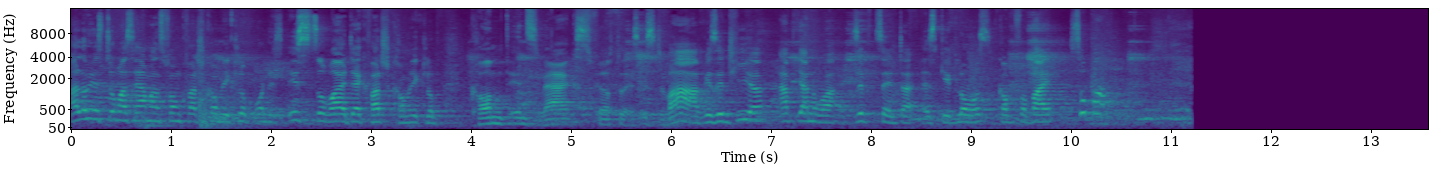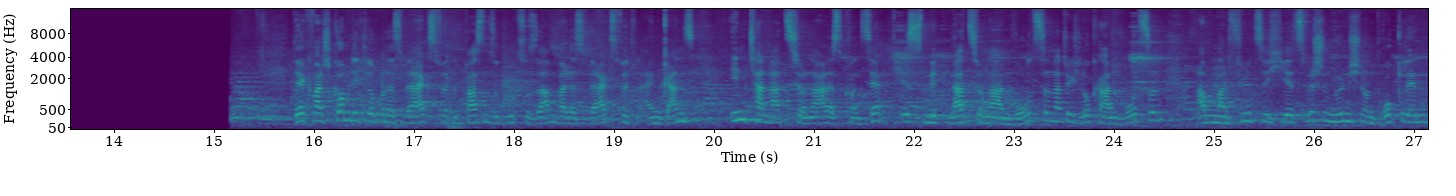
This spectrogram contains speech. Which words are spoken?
Hallo, hier ist Thomas Hermanns vom Quatsch Comedy Club und es ist soweit, der Quatsch Comedy Club kommt ins Werksviertel. Es ist wahr, wir sind hier ab Januar 17. Es geht los, kommt vorbei, super! Der Quatsch Comedy Club und das Werksviertel passen so gut zusammen, weil das Werksviertel ein ganz internationales Konzept ist mit nationalen Wurzeln, natürlich lokalen Wurzeln, aber man fühlt sich hier zwischen München und Brooklyn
